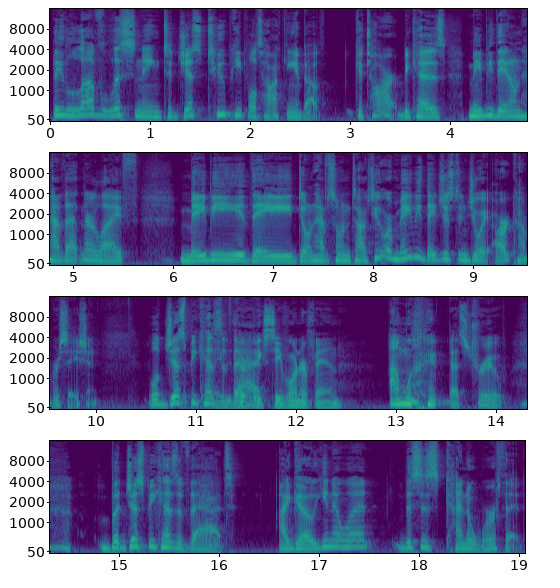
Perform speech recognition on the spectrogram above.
They love listening to just two people talking about guitar because maybe they don't have that in their life. Maybe they don't have someone to talk to, or maybe they just enjoy our conversation. Well, just because Maybe of they're that, a big steve wariner fan I'm. That's true. But just because of that, I go, you know what? This is kind of worth it.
